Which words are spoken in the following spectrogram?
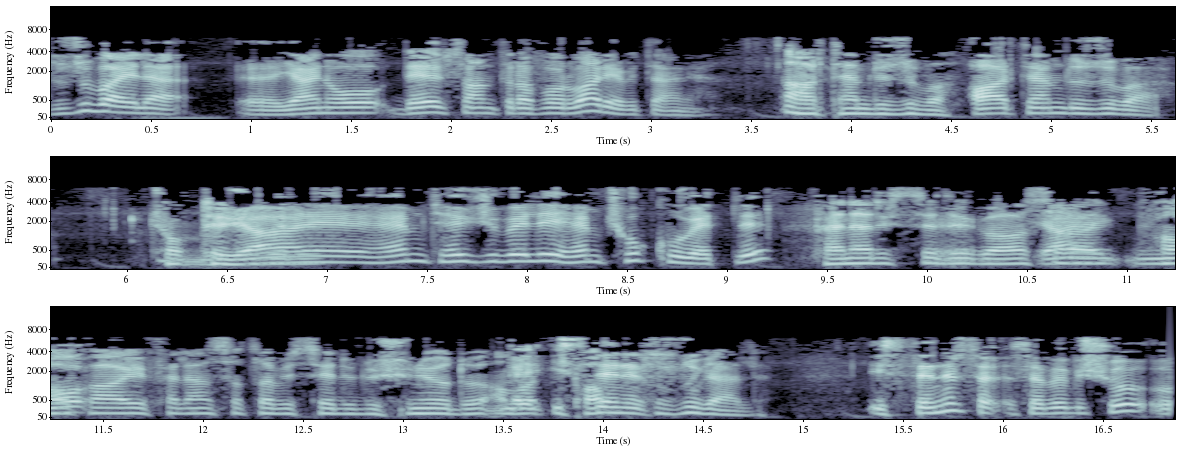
Duzuba'yla e, yani o dev santrafor var ya bir tane. Artem Düzüba. Artem Duzuba. Çok tecrübeli. Yani hem tecrübeli hem çok kuvvetli. Fener istedi Galatasaray yani Falcao'yu falan satabilseydi düşünüyordu ama E, istenir. tuzlu geldi. İstenir se- sebebi şu e,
